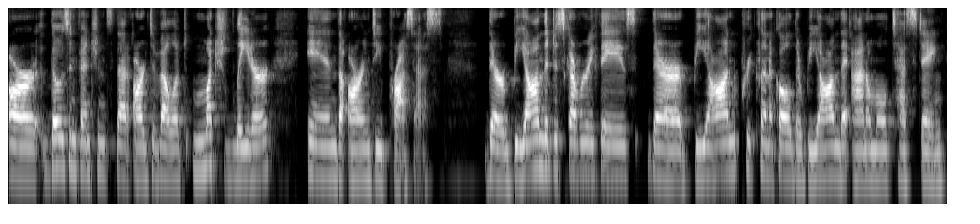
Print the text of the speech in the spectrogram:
are those inventions that are developed much later in the R&D process. They're beyond the discovery phase, they're beyond preclinical, they're beyond the animal testing.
